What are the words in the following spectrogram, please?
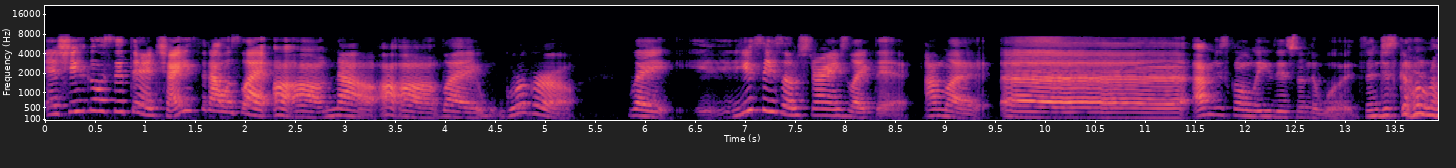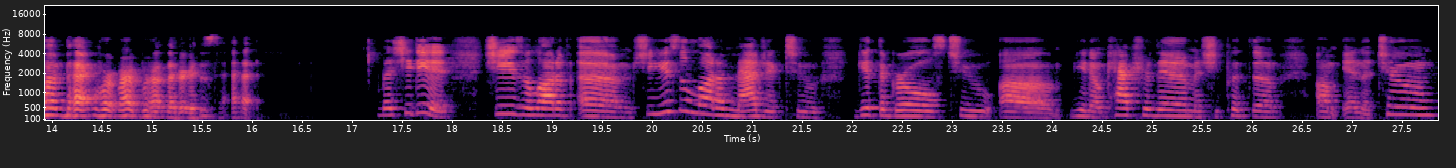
And she's gonna sit there and chase it. I was like, uh uh-uh, uh, no, uh uh, like, girl, girl, like, you see something strange like that. I'm like, uh, I'm just gonna leave this in the woods and just gonna run back where my brother is at. But she did. She used a lot of um, she used a lot of magic to get the girls to, um, you know, capture them, and she put them um, in the tomb.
